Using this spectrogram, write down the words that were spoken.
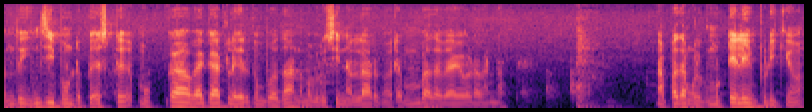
வந்து இஞ்சி பூண்டு பேஸ்ட்டு முக்கால் வேக்காட்டில் இருக்கும்போது தான் நமக்கு ருசி நல்லாயிருக்கும் ரொம்ப அதை வேக விட வேண்டாம். அப்போ தான் உங்களுக்கு முட்டையிலையும் பிடிக்கும்.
